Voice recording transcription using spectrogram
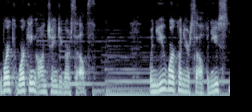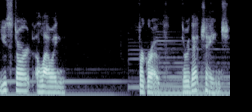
work working on changing ourselves. When you work on yourself and you you start allowing for growth through that change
